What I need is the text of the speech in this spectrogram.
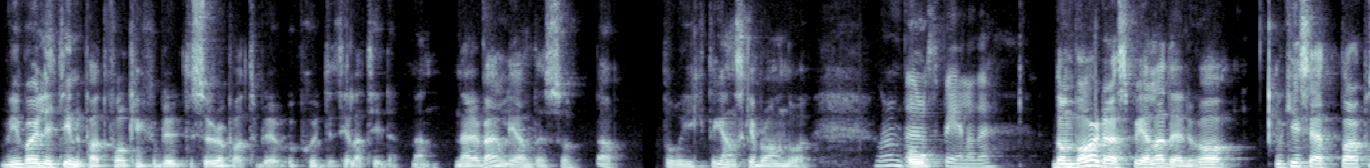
vi var ju lite inne på att folk kanske blev lite sura på att det blev uppskjutet hela tiden. Men när det väl gällde så ja, då gick det ganska bra ändå. Var de där och Och- spelade? de var där och spelade. Det var, man kan ju säga att bara på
